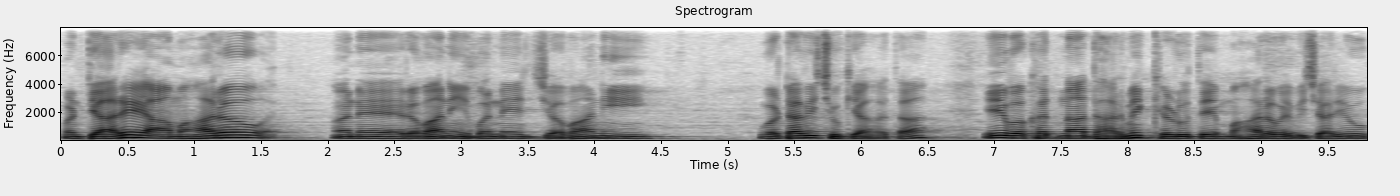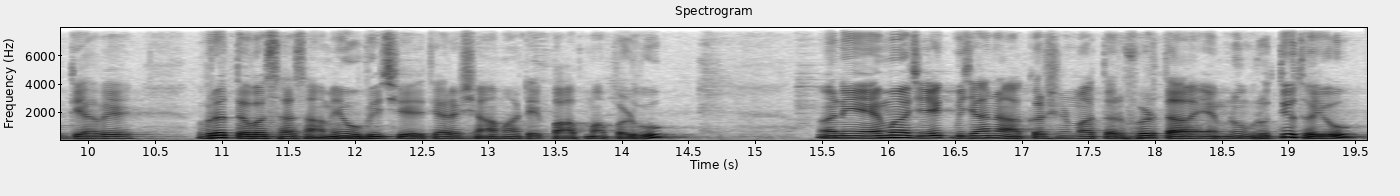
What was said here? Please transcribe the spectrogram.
પણ ત્યારે આ મહારવ અને રવાની બંને જવાની વટાવી ચૂક્યા હતા. એ વખતના ધાર્મિક ખેડૂતે મહારવે વિચાર્યું કે હવે વૃદ્ધ અવસ્થા સામે ઊભી છે, ત્યારે શા માટે પાપમાં પડવું? અને એમ જ એકબીજાના આકર્ષણમાં તરફડતા એમનું મૃત્યુ થયું.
